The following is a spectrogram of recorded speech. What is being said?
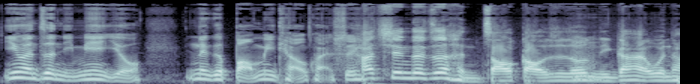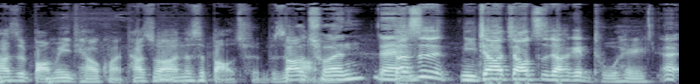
因为这里面有那个保密条款。所以他现在真的很糟糕，就是说你刚才问他是保密条款，他说啊那是保存，不是保，保存。对，但是你叫他交资料，他给你涂黑。呃，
